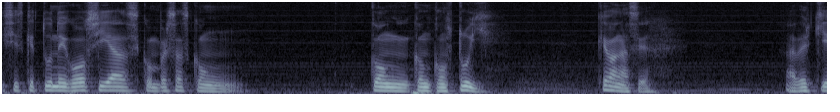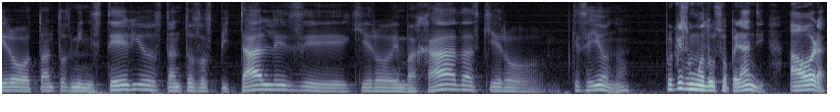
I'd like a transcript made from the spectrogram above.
si es que tú negocias, conversas con, con, con Construye? ¿Qué van a hacer? A ver, quiero tantos ministerios, tantos hospitales, eh, quiero embajadas, quiero, qué sé yo, ¿no? porque es un modus operandi. Ahora,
